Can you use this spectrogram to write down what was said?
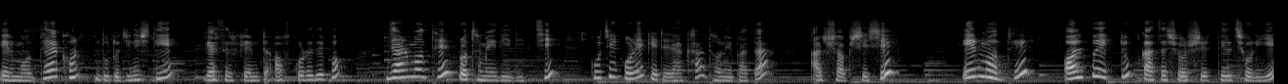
এর মধ্যে এখন দুটো জিনিস দিয়ে গ্যাসের ফ্লেমটা অফ করে দেব। যার মধ্যে প্রথমেই দিয়ে দিচ্ছি কুচি করে কেটে রাখা ধনে পাতা আর সব শেষে এর মধ্যে অল্প একটু কাঁচা সর্ষের তেল ছড়িয়ে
